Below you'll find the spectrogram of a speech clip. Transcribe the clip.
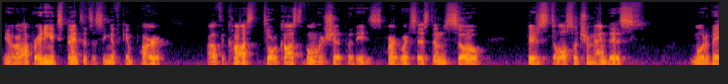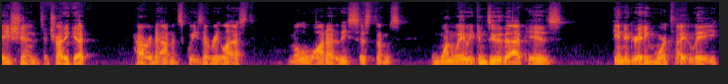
you know, an operating expense. It's a significant part of the cost, total cost of ownership of these hardware systems. So there's also tremendous motivation to try to get power down and squeeze every last milliwatt out of these systems. One way we can do that is integrating more tightly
